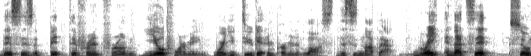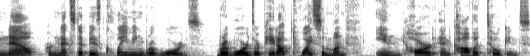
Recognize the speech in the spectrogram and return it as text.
This is a bit different from yield farming where you do get impermanent loss. This is not that. Great, and that's it. So now our next step is claiming rewards. Rewards are paid out twice a month in hard and Kava tokens.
